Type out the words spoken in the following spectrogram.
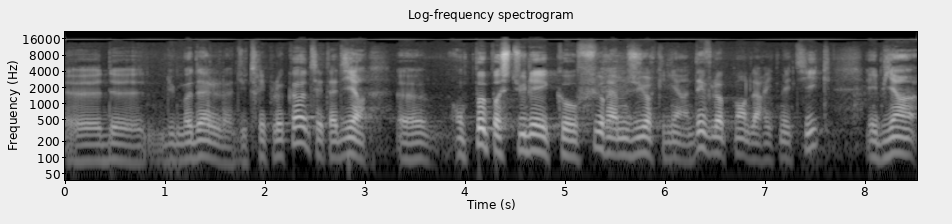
euh, du modèle du triple code, c'est-à-dire on peut postuler qu'au fur et à mesure qu'il y a un développement de l'arithmétique, eh bien,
